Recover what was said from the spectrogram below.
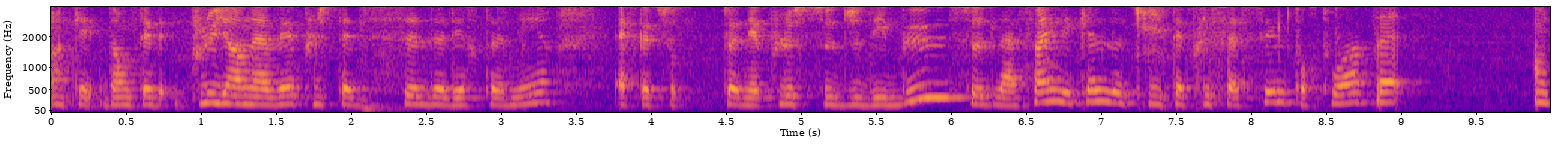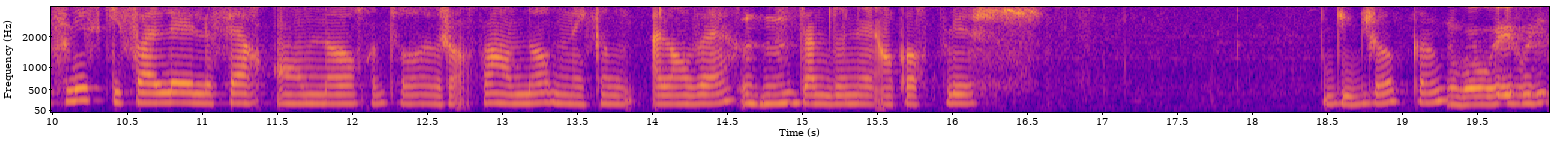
OK. Donc, plus il y en avait, plus c'était difficile de les retenir. Est-ce que tu retenais plus ceux du début, ceux de la fin, lesquels là, qui étaient plus faciles pour toi? Ben, En plus qu'il fallait le faire en ordre, genre pas en ordre, mais comme à l'envers, Mhm. ça me donnait encore plus du job, comme. Oui, oui, oui.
